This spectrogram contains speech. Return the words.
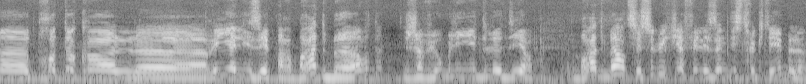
euh, Protocol euh, réalisé par Brad Bird. J'avais oublié de le dire. Brad Bird, c'est celui qui a fait Les Indestructibles.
